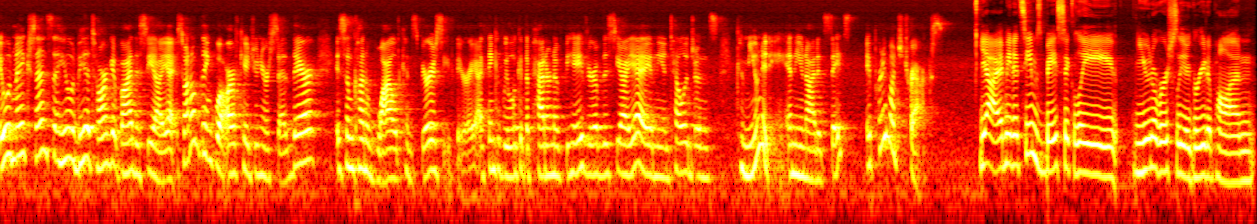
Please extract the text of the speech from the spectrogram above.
it would make sense that he would be a target by the CIA. So I don't think what RFK Jr. said there is some kind of wild conspiracy theory. I think if we look at the pattern of behavior of the CIA and the intelligence community in the United States, it pretty much tracks. Yeah, I mean, it seems basically universally agreed upon,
